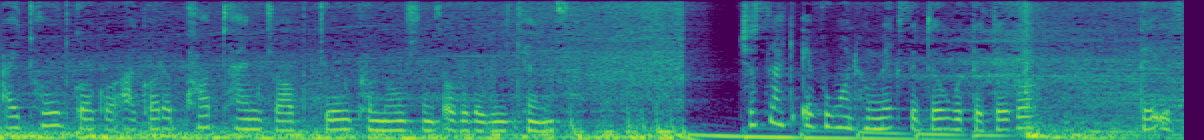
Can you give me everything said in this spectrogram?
I told Gogo I got a part time job doing promotions over the weekends. Just like everyone who makes a deal with the devil, there is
